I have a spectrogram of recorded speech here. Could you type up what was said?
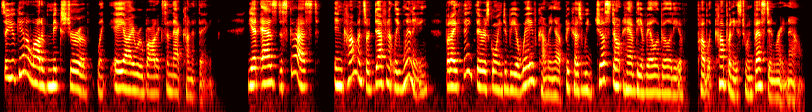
So you get a lot of mixture of like AI, robotics, and that kind of thing. Yet, as discussed, incumbents are definitely winning, but I think there is going to be a wave coming up because we just don't have the availability of public companies to invest in right now.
